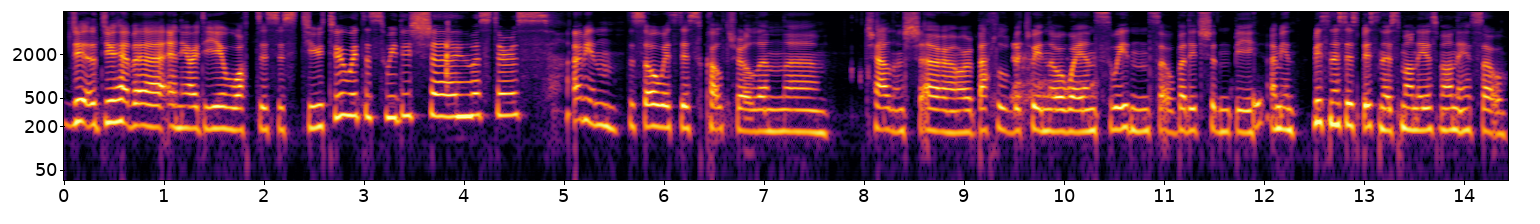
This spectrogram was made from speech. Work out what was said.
Do, do you have uh, any idea what this is due to with the Swedish uh, investors? I mean, there's always this cultural and uh, challenge uh, or battle between Norway and Sweden. So, but it shouldn't be. I mean, business is business, money is money. So.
